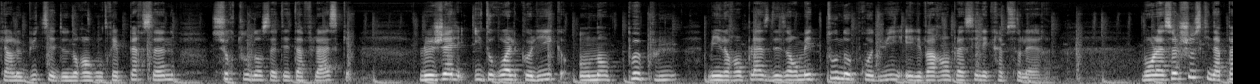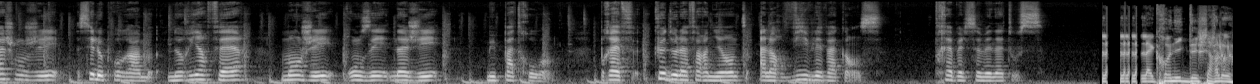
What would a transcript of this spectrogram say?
car le but c'est de ne rencontrer personne, surtout dans cet état flasque. Le gel hydroalcoolique, on n'en peut plus, mais il remplace désormais tous nos produits et il va remplacer les crêpes solaires. Bon, la seule chose qui n'a pas changé, c'est le programme. Ne rien faire, manger, bronzer, nager, mais pas trop. Hein. Bref, que de la farniente, alors vive les vacances. Très belle semaine à tous. La, chronique de Charlot,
